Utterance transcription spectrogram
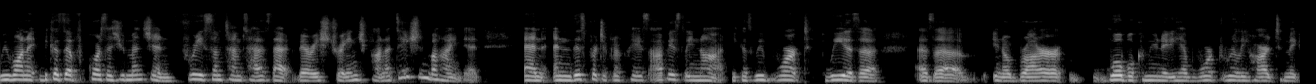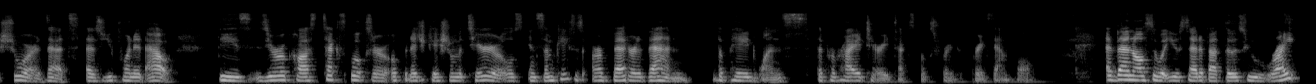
We want it because of course, as you mentioned, free sometimes has that very strange connotation behind it. And in this particular case, obviously not, because we've worked, we as a as a you know broader global community have worked really hard to make sure that, as you pointed out, these zero cost textbooks or open educational materials in some cases are better than the paid ones, the proprietary textbooks, for, for example. And then also what you said about those who write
